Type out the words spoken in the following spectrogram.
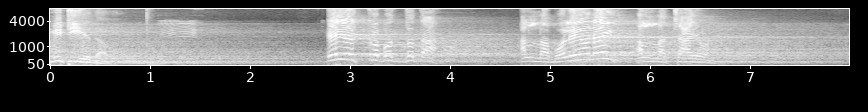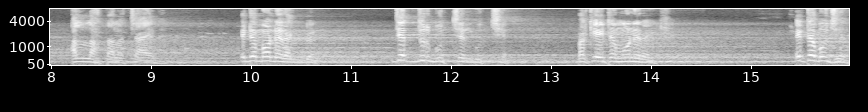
মিটিয়ে দেওয়া। এই ঐক্যবদ্ধতা আল্লাহ বলেও নাই, আল্লাহ চায়ও না আল্লাহ তালা চায় না। এটা মনে রাখবেন যে দূর বুঝছেন বুঝছেন। বাকি এটা মনে রাখি। এটা বুঝেন।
